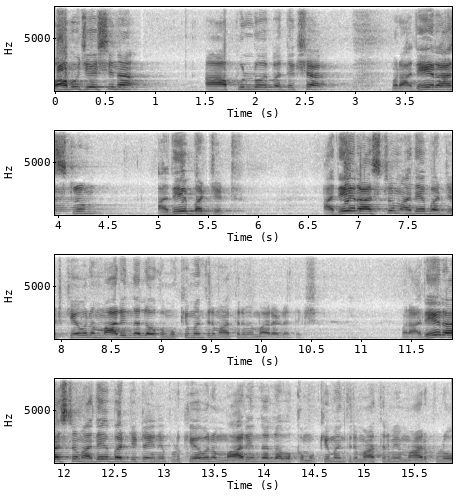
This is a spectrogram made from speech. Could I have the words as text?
బాబు చేసిన ఆ అప్పుల్లో అధ్యక్ష మరి అదే రాష్ట్రం అదే బడ్జెట్ అదే రాష్ట్రం అదే బడ్జెట్ కేవలం మారిందల్లా ఒక ముఖ్యమంత్రి మాత్రమే మారాడు అధ్యక్ష. మరి అదే రాష్ట్రం అదే బడ్జెట్ అయినప్పుడు కేవలం మారిందల్లా ఒక ముఖ్యమంత్రి మాత్రమే మార్పులో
